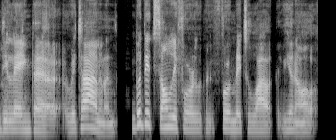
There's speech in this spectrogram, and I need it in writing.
delaying their retirement. But it's only for, for a little while, you know,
